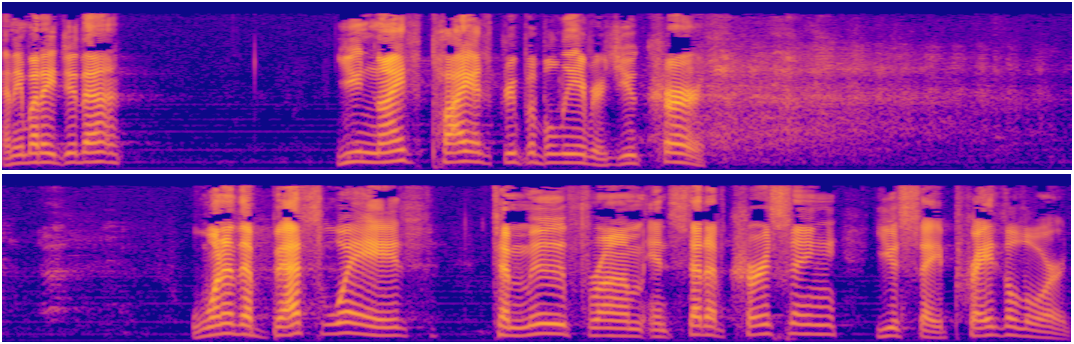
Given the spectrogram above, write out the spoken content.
Anybody do that? You nice, pious group of believers, you curse. One of the best ways to move from instead of cursing, you say, Praise the Lord.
